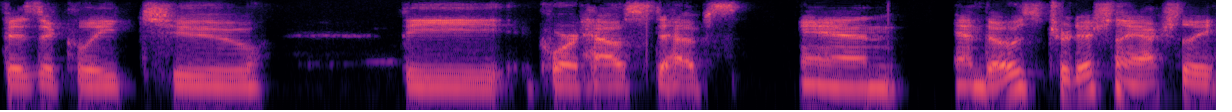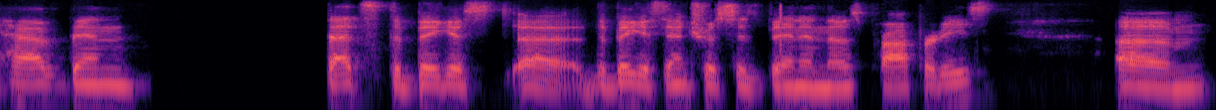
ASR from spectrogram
physically to the courthouse steps, and and those traditionally actually have been that's the biggest uh, the biggest interest has been in those properties um,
